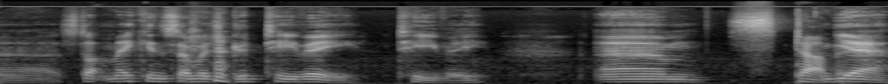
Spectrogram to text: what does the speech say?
Uh, stop making so much good TV. TV. Um, Stop. It. Yeah.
